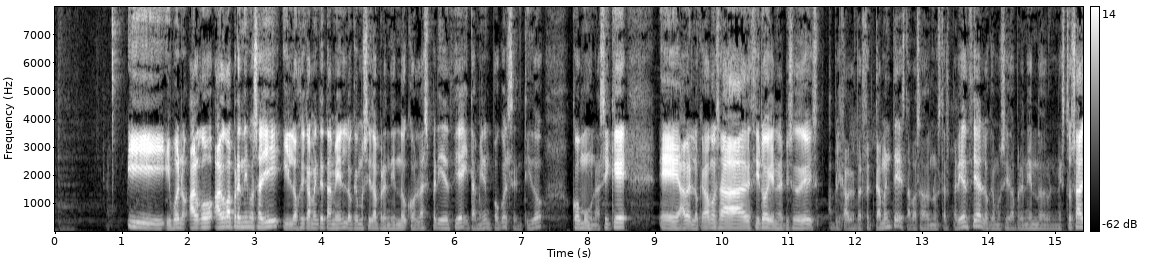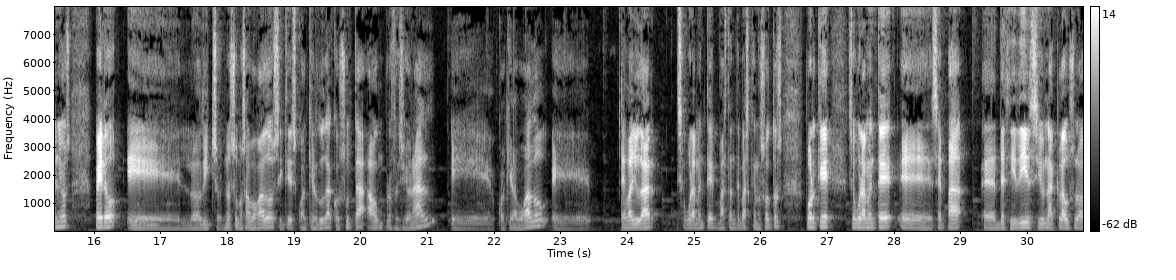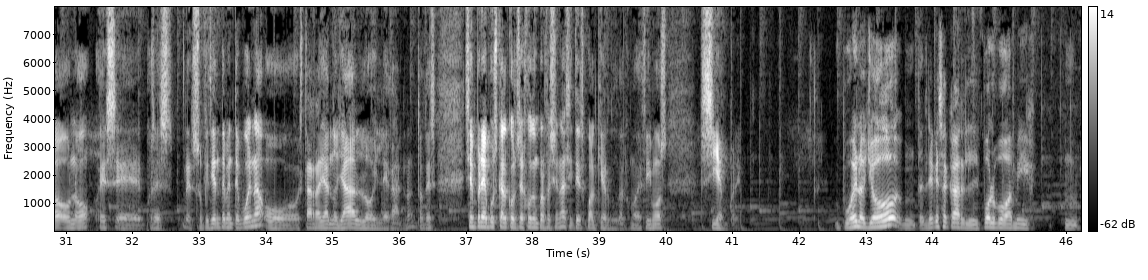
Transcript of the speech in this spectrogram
Y, bueno, algo, algo aprendimos allí y lógicamente también lo que hemos ido aprendiendo con la experiencia y también un poco el sentido común. Así que, eh, a ver, lo que vamos a decir hoy en el episodio de hoy es aplicable perfectamente, está basado en nuestra experiencia, en lo que hemos ido aprendiendo en estos años, pero eh, lo dicho, no somos abogados, si tienes cualquier duda, consulta a un profesional, eh, cualquier abogado, te va a ayudar seguramente bastante más que nosotros, porque seguramente eh, sepa eh, decidir si una cláusula o no es, eh, pues es suficientemente buena o está rayando ya lo ilegal. ¿no? Entonces, siempre busca el consejo de un profesional si tienes cualquier duda, como decimos siempre. Bueno, yo tendría que sacar el polvo a mm,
